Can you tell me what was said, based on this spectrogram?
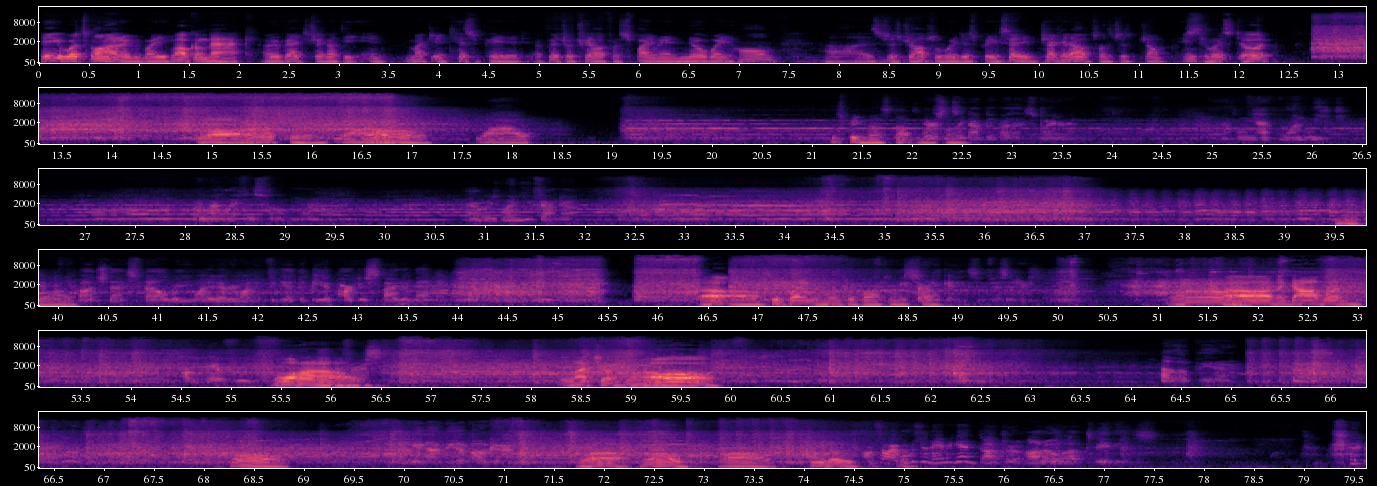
Hey, what's going on, everybody? Welcome back. We're back to check out the in, much anticipated official trailer for Spider Man No Way Home. Uh, it's just dropped, so we're just pretty excited to check it out. So let's just jump into Let's it. do it. Oh, that's good. Wow. Oh, Wow. it's pretty messed up. Ever this since I one. got bit by that spider, I've only had one week where my life has felt normal. That was when you found out. Oh my god. Botched that spell where you wanted everyone to forget the Peter Parker Spider-Man. Uh oh. See, blaming him for blocking We the started getting some visitors Oh, Oh, the goblin. from every Wow. universe. Electro. Oh. Oh, You're not Peter Parker. Whoa. oh, wow. Who knows? I'm sorry, what was your name again? Dr. Otto Octavius.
